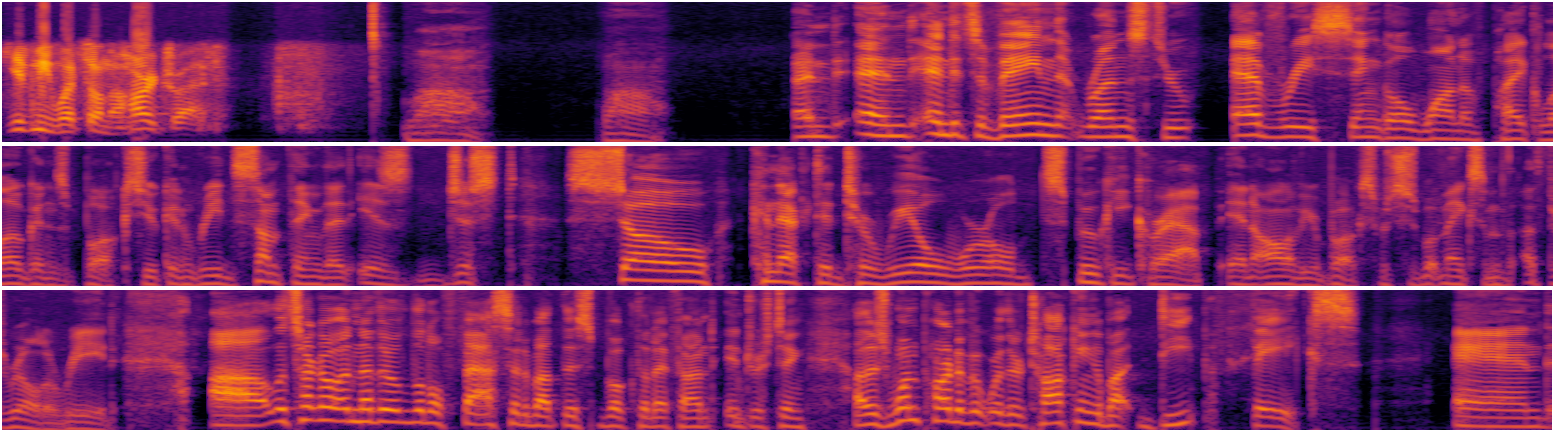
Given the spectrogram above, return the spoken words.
give me what's on the hard drive. Wow, wow and and and it's a vein that runs through every single one of Pike Logan's books. You can read something that is just so connected to real world spooky crap in all of your books, which is what makes them a thrill to read. Uh, let's talk about another little facet about this book that I found interesting. Uh, there's one part of it where they're talking about deep fakes, and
